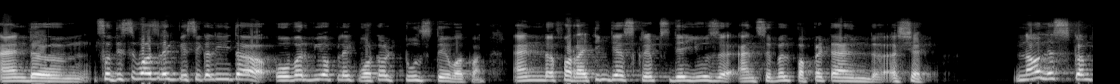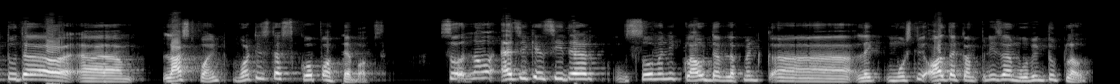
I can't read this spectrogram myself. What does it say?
and um, so this was like basically the overview of like what all tools they work on and for writing their scripts they use ansible puppet and uh, now let's come to the uh, last point. What is the scope of DevOps? So now as you can see there are so many cloud development uh, like mostly all the companies are moving to cloud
